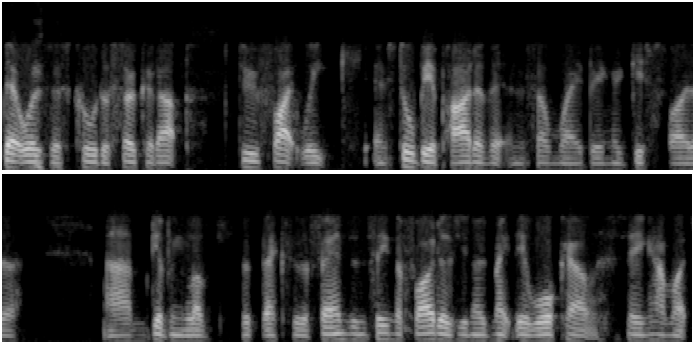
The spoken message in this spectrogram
that was just cool to soak it up, do fight week, and still be a part of it in some way, being a guest fighter, um, giving love back to the fans, and seeing the fighters, you know, make their walkout, seeing how much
